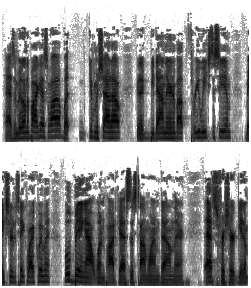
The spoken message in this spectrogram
Hasn't been on the podcast a while, but give him a shout out. Going to be down there in about three weeks to see him. Make sure to take my equipment. We'll bang out one podcast this time while I'm down there. That's for sure. Get him,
